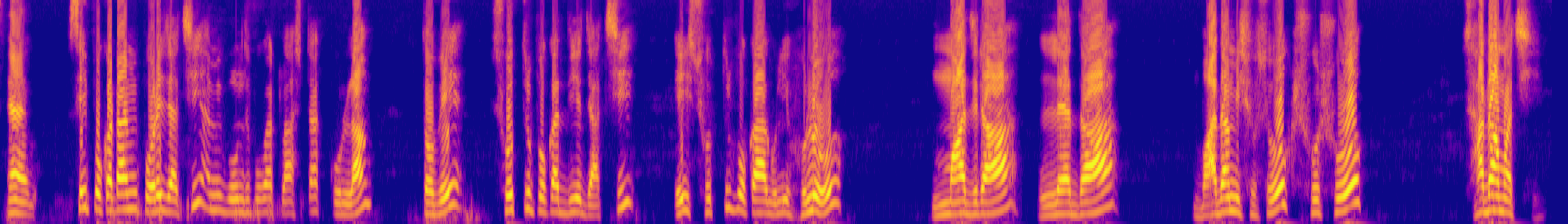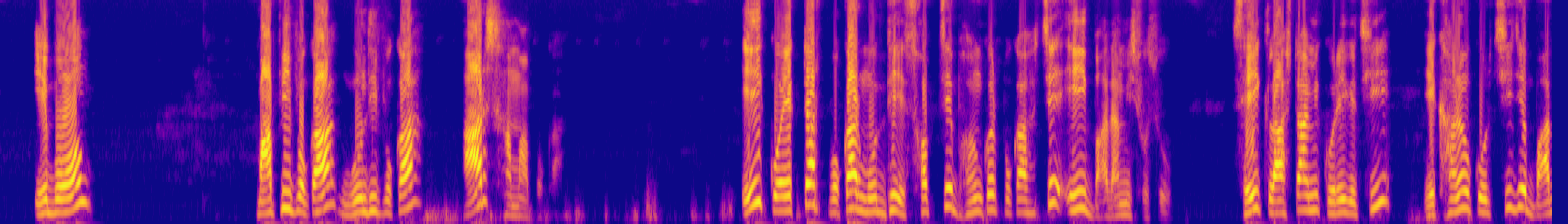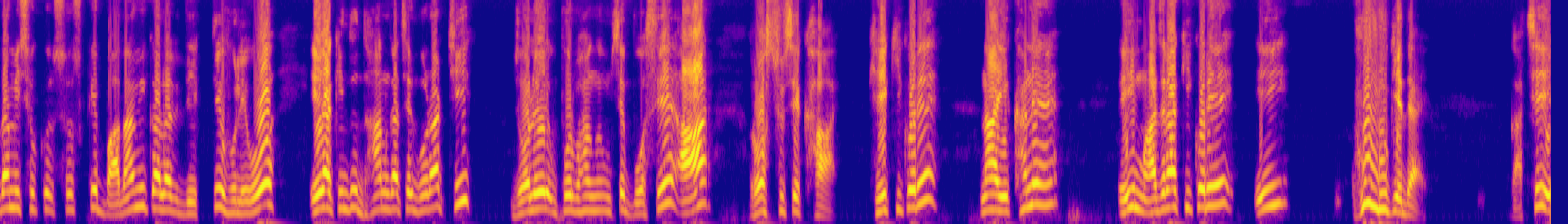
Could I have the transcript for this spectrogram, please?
হ্যাঁ সেই পোকাটা আমি পরে যাচ্ছি, আমি গন্ধি পোকা ক্লাসটা করলাম, তবে শত্রু পোকা দিয়ে যাচ্ছি। এই শত্রু পোকাগুলি হলো মাজরা লেদা, বাদামি শোষক শোষক সাদামাছি এবং পাপড়ি পোকা গন্ধি পোকা আর শামা পোকা। এই কয়েকটার পোকার মধ্যে সবচেয়ে ভয়ঙ্কর পোকা হচ্ছে এই বাদামি শোষক। সেই ক্লাসটা আমি করে গেছি, এখানেও করছি যে বাদামি শোষকে বাদামি কালার দেখতে হলেও এরা কিন্তু ধান গাছের গোড়া ঠিক জলের উপর ভাঙে বসে আর রস চুষে খায়। খেয়ে কি করে? না, এখানে এই মাজরা কি করে? এই হুল ঢুকে দেয়। গাছে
